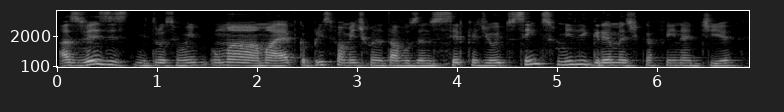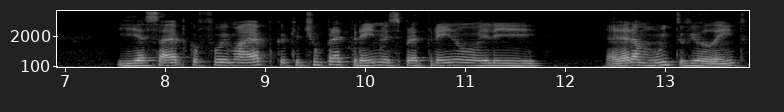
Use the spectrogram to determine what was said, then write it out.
Às vezes me trouxe ruim uma, uma época, principalmente quando eu estava usando cerca de 800 miligramas de cafeína a dia. E essa época foi uma época que eu tinha um pré-treino. Esse pré-treino ele, ele era muito violento.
